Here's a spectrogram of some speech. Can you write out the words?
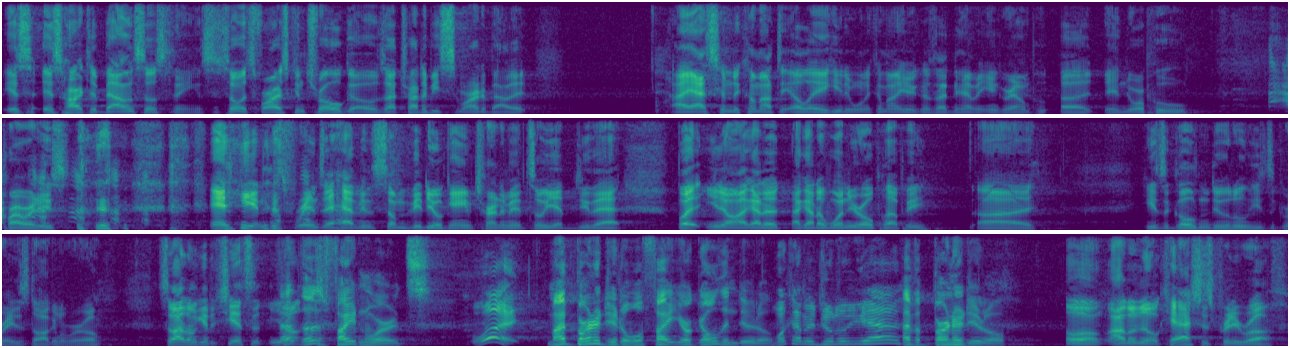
it's, it's hard to balance those things. So as far as control goes, I try to be smart about it. I asked him to come out to LA. He didn't want to come out here because I didn't have an in-ground uh, indoor pool. Priorities. and he and his friends are having some video game tournament, so he had to do that. But you know, I got a I got a one-year-old puppy. Uh, he's a golden doodle. He's the greatest dog in the world. So I don't get a chance to. You know, those fighting words. What? My Bernedoodle will fight your golden doodle. What kind of doodle do you have? I have a Bernedoodle. Oh, I don't know. Cash is pretty rough.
